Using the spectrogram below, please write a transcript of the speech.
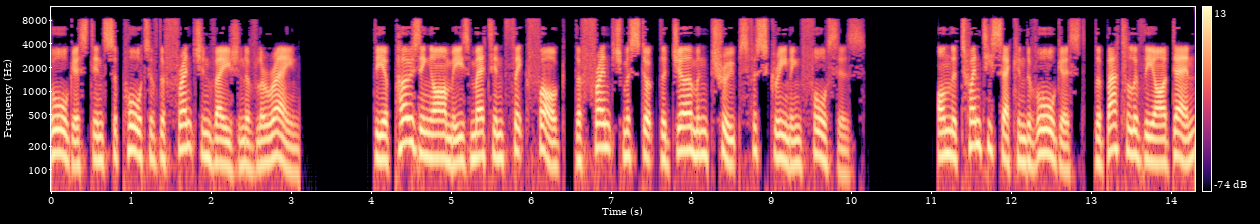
August in support of the French invasion of Lorraine. The opposing armies met in thick fog, the French mistook the German troops for screening forces. On the 22nd of August, the Battle of the Ardennes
